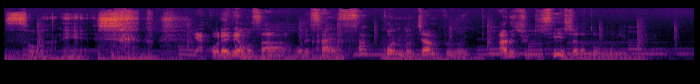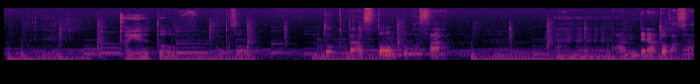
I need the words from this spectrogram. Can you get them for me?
そうだね。いやこれでもさ俺さ昨今のジャンプのある種犠牲者だと思うのよ。ねというとなんかそうドクターストーンとかさうん。アンデラとかさ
